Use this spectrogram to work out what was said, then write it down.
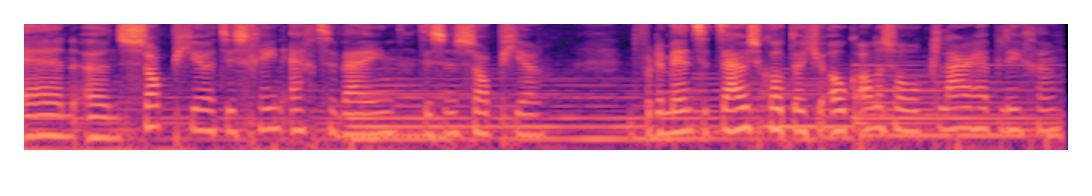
en een sapje. Het is geen echte wijn, het is een sapje. Voor de mensen thuis, ik hoop dat je ook alles al klaar hebt liggen.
